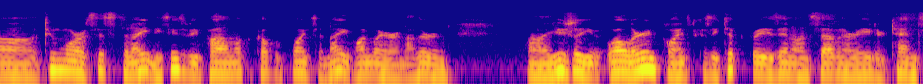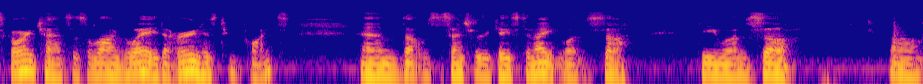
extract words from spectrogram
uh, two more assists tonight, and he seems to be piling up a couple points a night, one way or another, and uh, usually well earned points because he typically is in on seven or eight or ten scoring chances along the way to earn his two points, and that was essentially the case tonight. Was uh, he was uh, uh,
